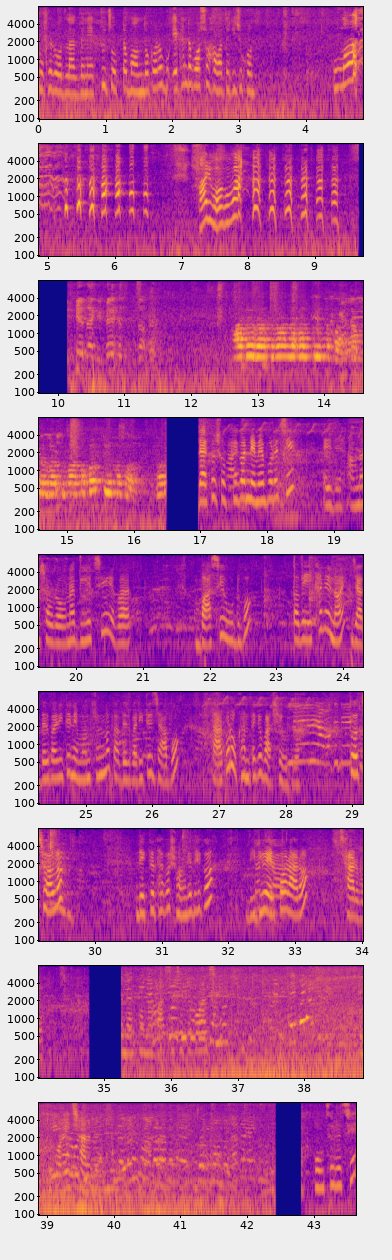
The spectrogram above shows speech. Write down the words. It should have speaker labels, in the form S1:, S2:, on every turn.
S1: চোখে রোদ লাগবে না, একটু চোখটা বন্ধ করো, এখানটা বসো হাওয়াতে কিছুক্ষণ। উমা! হাই ভগবান! দেখো শক্তিগড় নেমে পড়েছি, এই যে আমরা সব রওনা দিয়েছি, এবার বাসে উঠবো। তবে এখানে নয়, যাদের বাড়িতে নেমন্ত্রণ, তাদের বাড়িতে যাব, তারপর ওখান থেকে বাসে উঠবো। তো চলো দেখতে থাকো, সঙ্গে থেকো। ভিডিও এরপর আরও ছাড়বো। দেখো একটু ছাড়বে। পৌঁছে গেছি।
